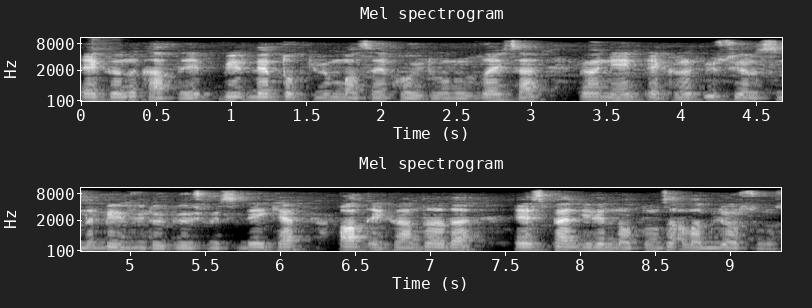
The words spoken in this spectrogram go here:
Ekranı katlayıp bir laptop gibi masaya koyduğunuzda ise örneğin ekranın üst yarısında bir video görüşmesindeyken alt ekranda da S Pen ile notlarınızı alabiliyorsunuz.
